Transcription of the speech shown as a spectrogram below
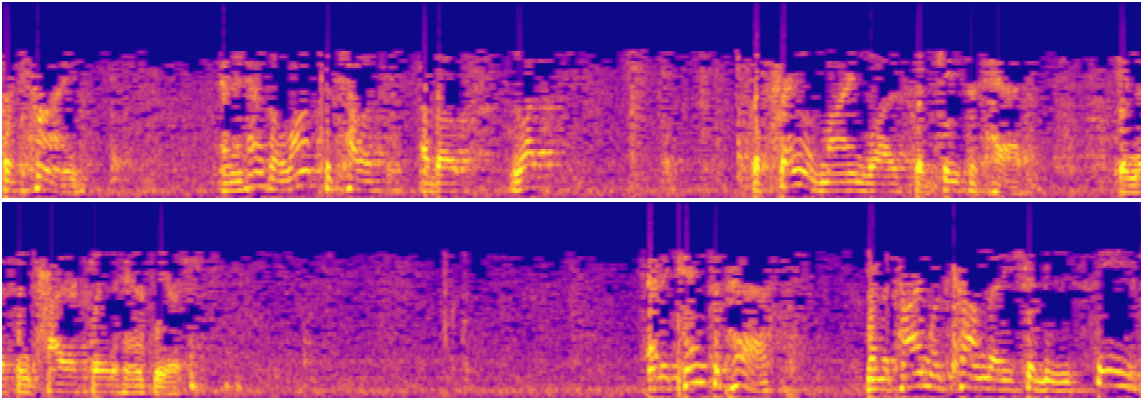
for time, and it has a lot to tell us about what the frame of mind was that Jesus had in this entire three and a half years. And it came to pass when the time was come that he should be received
